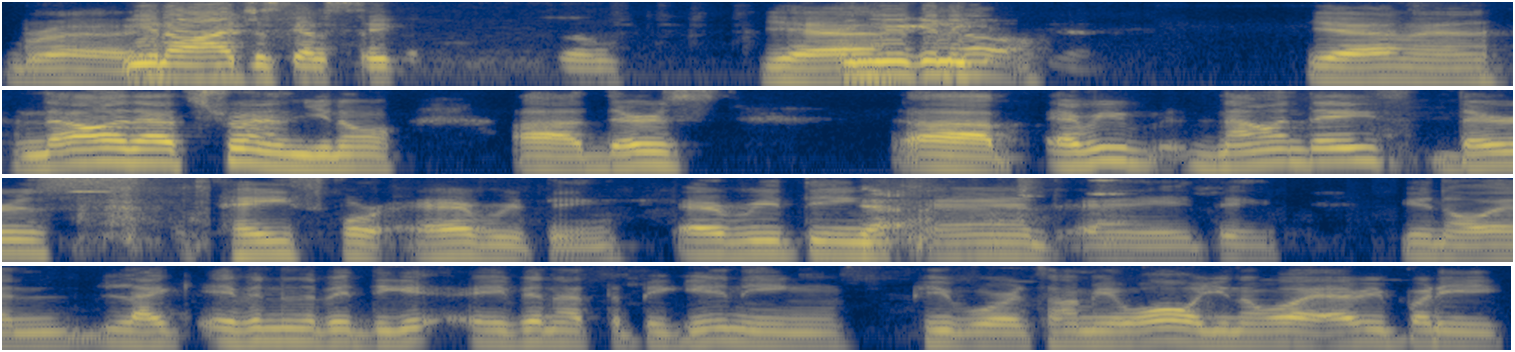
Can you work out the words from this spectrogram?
Right. You know, I just gotta stay. So yeah, and you're gonna. No. Yeah, man. No, that's true. And you know, uh, there's uh every nowadays there's taste for everything, everything yeah. and anything. You know, and like even in the even at the beginning, people were telling me, "Well, you know what? Everybody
